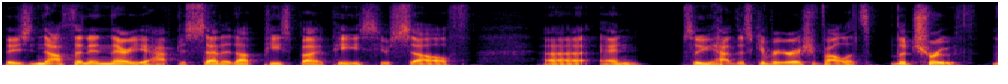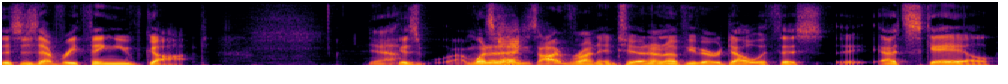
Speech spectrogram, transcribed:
there's nothing in there. You have to set it up piece by piece yourself. Uh, and so you have this configuration file. It's the truth. This is everything you've got. Yeah. Because one of the things I've run into, I don't know if you've ever dealt with this uh, at scale,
